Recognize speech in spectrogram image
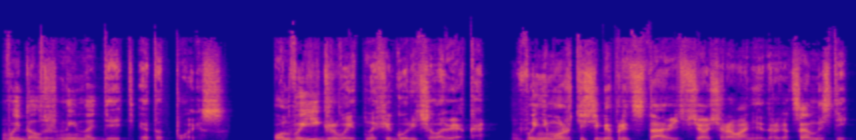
вы должны надеть этот пояс. Он выигрывает на фигуре человека. Вы не можете себе представить все очарование драгоценностей,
